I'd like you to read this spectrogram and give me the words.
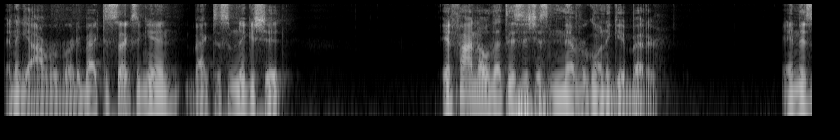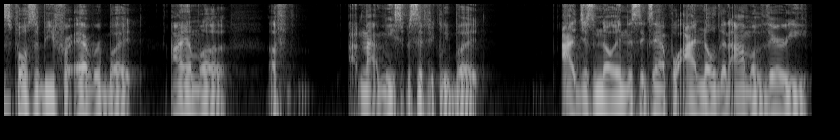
and again I reverted back to sex again, back to some nigga shit. If I know that this is just never going to get better, and this is supposed to be forever, but I am a, a not me specifically, but I just know in this example, I know that I'm a very,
